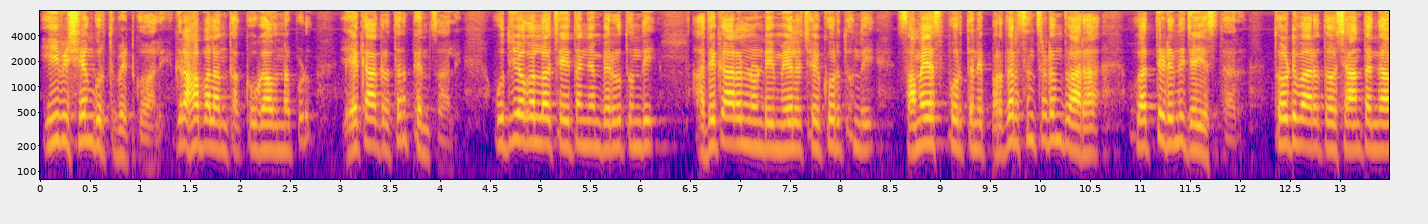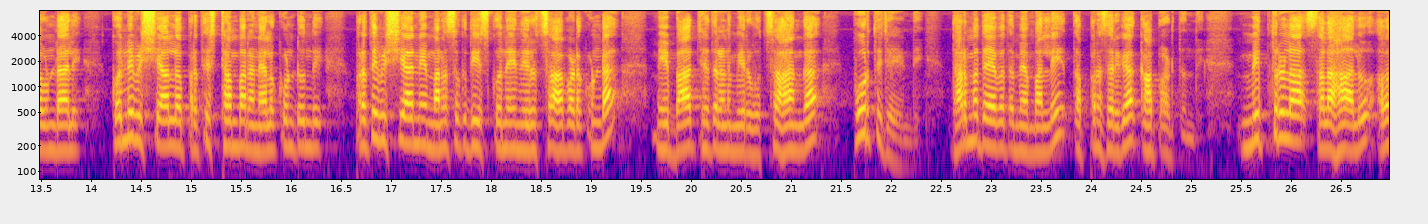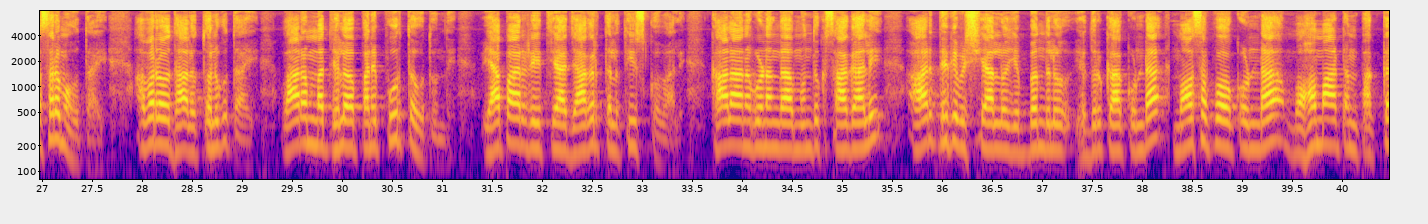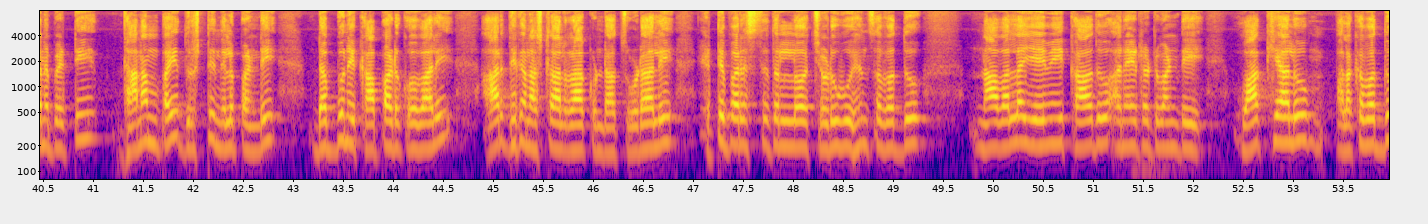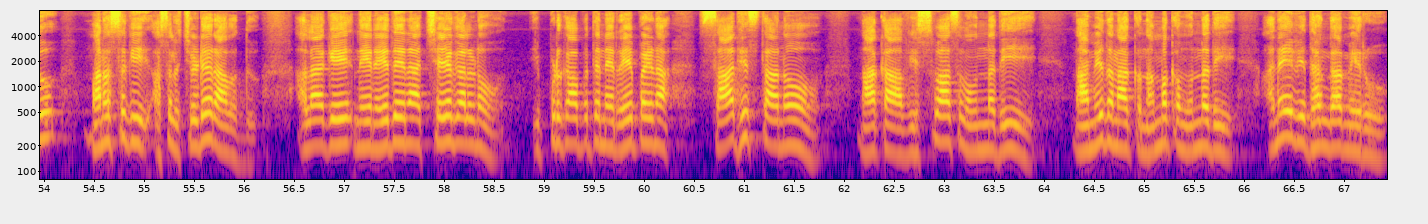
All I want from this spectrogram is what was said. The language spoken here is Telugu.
ఈ విషయం గుర్తుపెట్టుకోవాలి. గ్రహబలం తక్కువగా ఉన్నప్పుడు ఏకాగ్రతను పెంచాలి. ఉద్యోగంలో చైతన్యం పెరుగుతుంది. అధికారుల నుండి మేలు చేకూరుతుంది. సమయస్ఫూర్తిని ప్రదర్శించడం ద్వారా ఒత్తిడిని జయిస్తారు. తోటివారితో శాంతంగా ఉండాలి. కొన్ని విషయాల్లో ప్రతిష్టంభన నెలకొంటుంది. ప్రతి విషయాన్ని మనసుకు తీసుకుని నిరుత్సాహపడకుండా మీ బాధ్యతలను మీరు ఉత్సాహంగా పూర్తి చేయండి. ధర్మదేవత మిమ్మల్ని తప్పనిసరిగా కాపాడుతుంది. మిత్రుల సలహాలు అవసరమవుతాయి. అవరోధాలు తొలుగుతాయి. వారం మధ్యలో పని పూర్తవుతుంది. వ్యాపార రీత్యా జాగ్రత్తలు తీసుకోవాలి. కాలానుగుణంగా ముందుకు సాగాలి. ఆర్థిక విషయాల్లో ఇబ్బందులు ఎదురుకాకుండా మోసపోకుండా మొహమాటం పక్కన పెట్టి ధనంపై దృష్టి నిలపండి. డబ్బుని కాపాడుకోవాలి. ఆర్థిక నష్టాలు రాకుండా చూడాలి. ఎట్టి పరిస్థితుల్లో చెడు ఊహించవద్దు. నా వల్ల ఏమీ కాదు అనేటటువంటి వాక్యాలు పలకవద్దు మనసుకి అసలు చెడే రావద్దు. అలాగే నేను ఏదైనా చేయగలను ఇప్పుడు కాకపోతే నేను రేపైనా సాధిస్తాను నాకు ఆ విశ్వాసం ఉన్నది నా మీద నాకు నమ్మకం ఉన్నది అనే విధంగా మీరు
